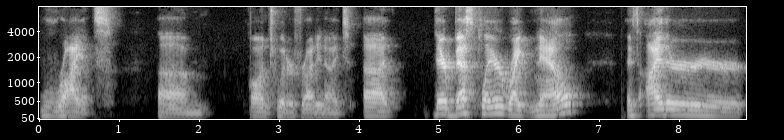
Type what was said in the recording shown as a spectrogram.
riots um, on Twitter Friday night. Uh, their best player right now is either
